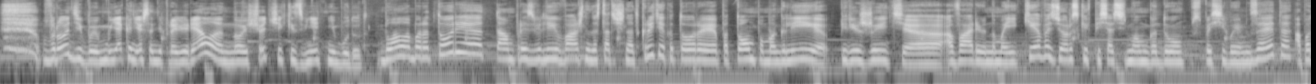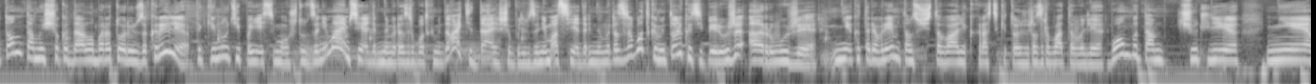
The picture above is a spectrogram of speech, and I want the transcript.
Вроде бы, я, конечно, не проверяла, но счетчики звенеть не будут. Была лаборатория, там произвели важные достаточно открытия, которые потом помогли пережить э, аварию на маяке в Озерске в 57 году. Спасибо им за это. А потом там еще, когда лабораторию закрыли, такие, ну, типа, если мы уж тут занимаемся ядерными разработками, давайте дальше будем заниматься ядерными разработками, только теперь уже оружие. Некоторое время там существовали, как раз-таки тоже разрабатывали бомбы, там чуть ли не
